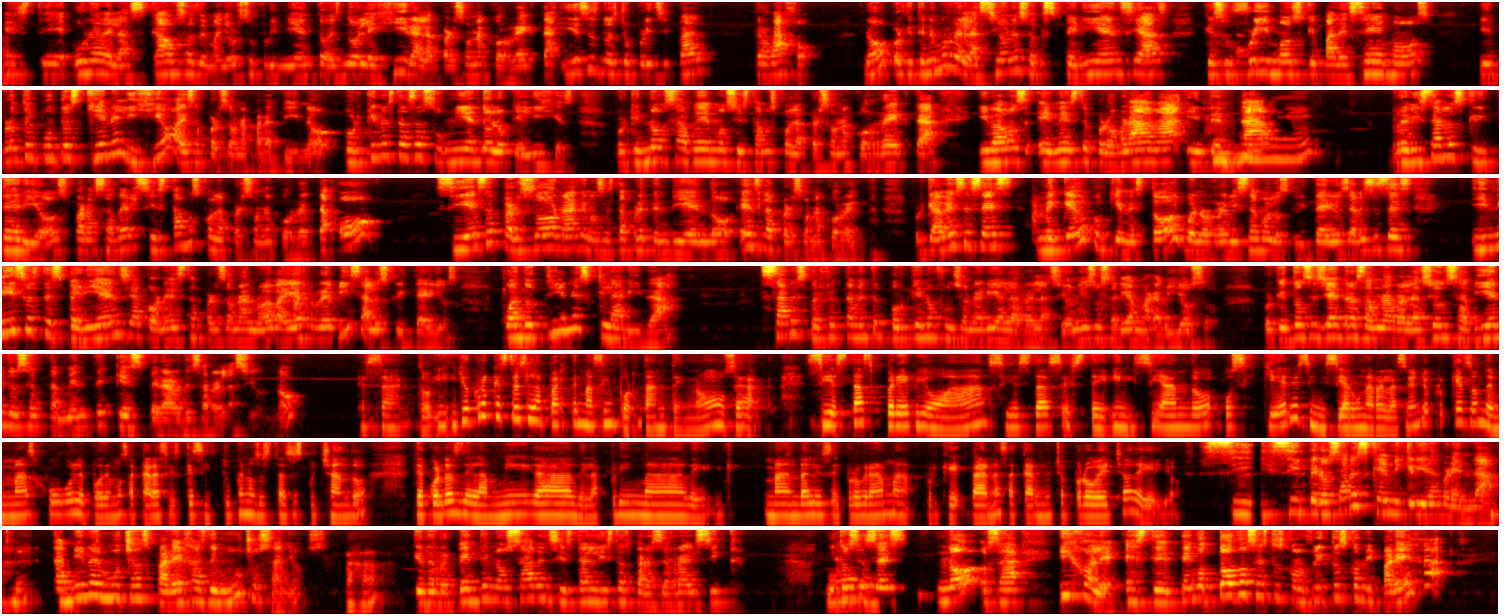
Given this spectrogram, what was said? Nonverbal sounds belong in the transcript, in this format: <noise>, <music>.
Este, una de las causas de mayor sufrimiento es no elegir a la persona correcta y ese es nuestro principal trabajo, ¿no? Porque tenemos relaciones o experiencias que sufrimos, que padecemos y de pronto el punto es quién eligió a esa persona para ti, ¿no? ¿Por qué no estás asumiendo lo que eliges? Porque no sabemos si estamos con la persona correcta y vamos en este programa a intentar revisar los criterios para saber si estamos con la persona correcta o si esa persona que nos está pretendiendo es la persona correcta. Porque a veces es, me quedo con quien estoy, bueno, revisemos los criterios y a veces es, inicio esta experiencia con esta persona nueva y es, revisa los criterios. Cuando tienes claridad, sabes perfectamente por qué no funcionaría la relación y eso sería maravilloso, porque entonces ya entras a una relación sabiendo exactamente qué esperar de esa relación, ¿no? Exacto. Y yo creo que esta es la parte más importante, ¿no? O sea, si estás previo a, si estás este, iniciando o si quieres iniciar una relación, yo creo que es donde más jugo le podemos sacar. Así es que si tú que nos estás escuchando, te acuerdas de la amiga, de la prima, de mándales el programa porque van a sacar mucho provecho de ello. Sí, sí, pero ¿sabes qué, mi querida Brenda? También hay muchas parejas de muchos años que de repente no saben si están listas para cerrar el ciclo. Entonces oh. es, ¿no? O sea, híjole, este, tengo todos estos conflictos con mi pareja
